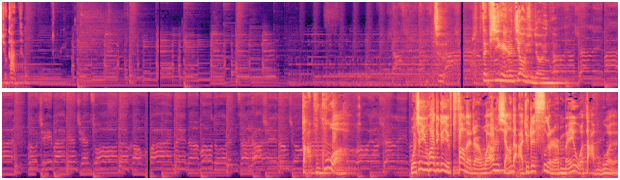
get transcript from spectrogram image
就干他。这。在 PK 上教训教训他，打不过。我这句话就给你放在这儿。我要是想打，就这四个人，没有我打不过的，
